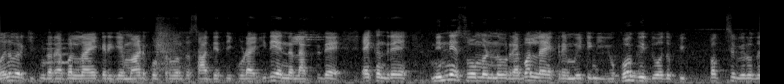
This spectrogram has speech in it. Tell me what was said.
ಮನವರಿಕೆ ಕೂಡ ರೆಬಲ್ ನಾಯಕರಿಗೆ ಮಾಡಿಕೊಟ್ಟಿರುವಂಥ ಸಾಧ್ಯತೆ ಕೂಡ ಇದೆ ಎನ್ನಲಾಗ್ತಿದೆ ಯಾಕಂದರೆ ನಿನ್ನೆ ಸೋಮಣ್ಣನವರು ರೆಬಲ್ ನಾಯಕರ ಮೀಟಿಂಗಿಗೆ ಹೋಗಿದ್ದು, ಅದು ಪಕ್ಷ ವಿರೋಧ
